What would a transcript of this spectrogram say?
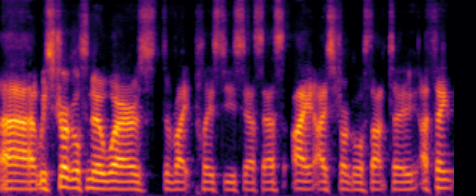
Uh, we struggle to know where's the right place to use CSS. I, I struggle with that too. I think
